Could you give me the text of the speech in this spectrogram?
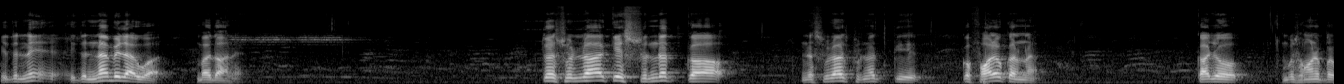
یہ تو نہیں یہ تو نہ ملا ہوا میدان ہے تو رسول اللہ کی سنت کا اللہ سنت کی کو فالو کرنا کا جو مسلمانوں پر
